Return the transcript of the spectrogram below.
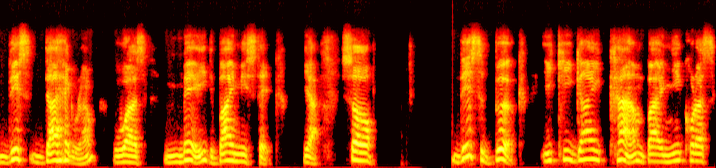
this diagram was made by mistake. Yeah. So this book, Ikigai Kan by Nicholas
